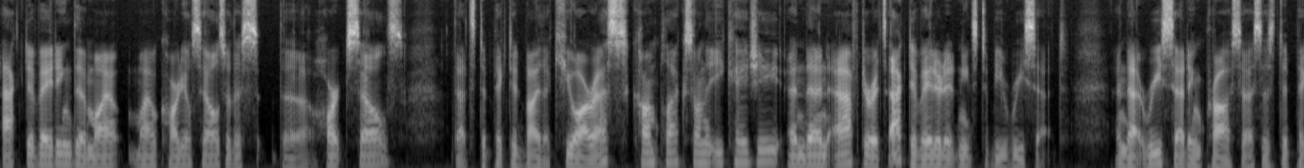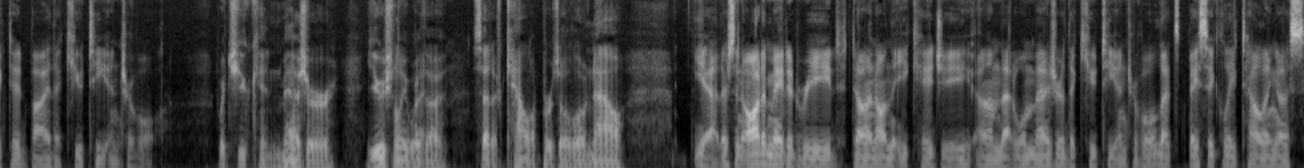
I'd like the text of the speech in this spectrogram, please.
activating the my- myocardial cells or the the heart cells. That's depicted by the QRS complex on the EKG, and then after it's activated, it needs to be reset, and that resetting process is depicted by the QT interval which you can measure usually with right. a set of calipers, although now. Yeah, there's an automated read done on the EKG um, that will measure the QT interval. That's basically telling us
